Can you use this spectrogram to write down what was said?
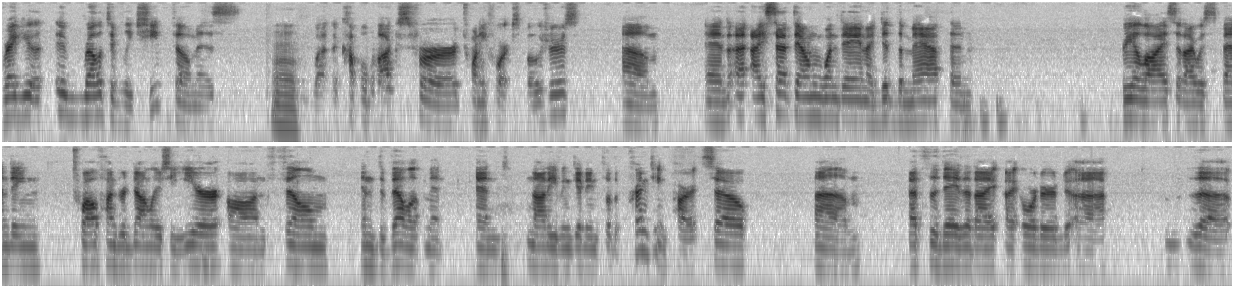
regular, relatively cheap film is mm, what a couple bucks for 24 exposures. Um, and I, I sat down one day and I did the math and realized that I was spending $1,200 a year on film and development and not even getting to the printing part. So um, that's the day that I, I ordered uh, the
